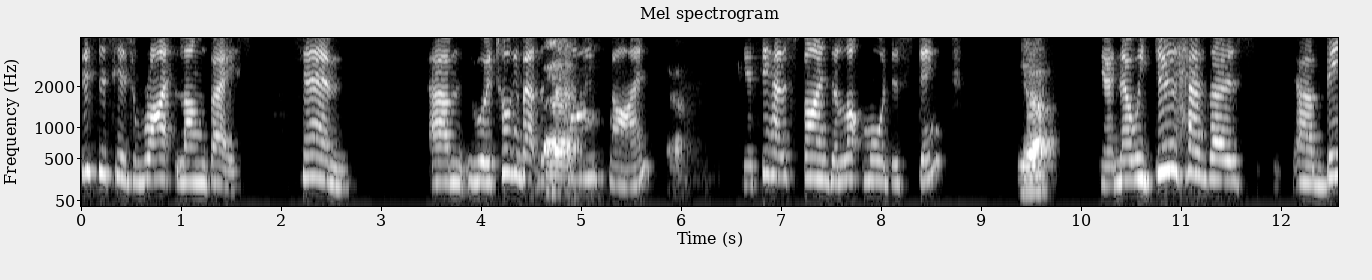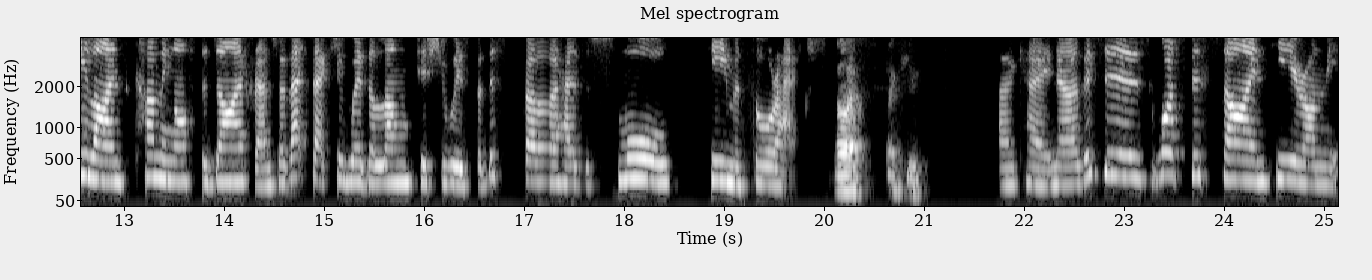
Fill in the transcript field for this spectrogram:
This is his right lung base. Sam, um, we were talking about the spine sign. Yeah. yeah. See how the spine's a lot more distinct? Yeah. Yeah. Now we do have those uh, B lines coming off the diaphragm. So that's actually where the lung tissue is. But this fellow has a small hemothorax. Nice. Thank you. Okay, now this is, what's this sign here on the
